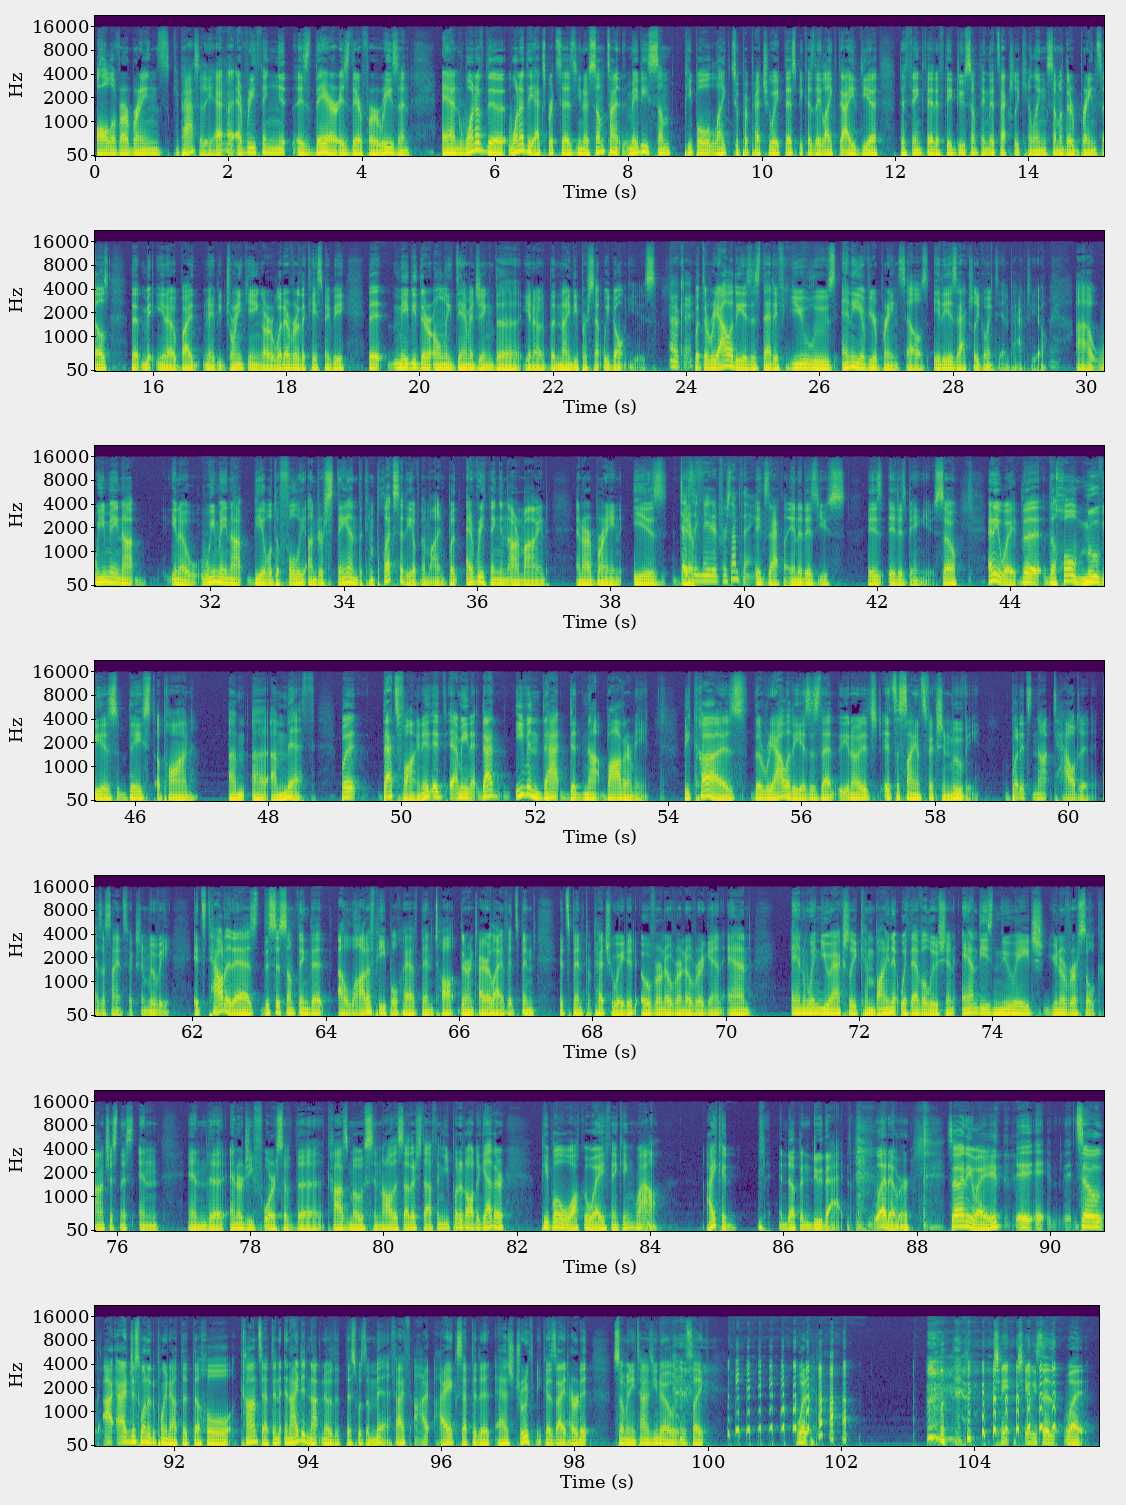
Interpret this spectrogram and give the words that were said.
all of our brain's capacity. E- Everything is there is there for a reason. And one of the one of the experts says, you know, sometimes maybe some people like to perpetuate this because they like the idea to think that if they do something that's actually killing some of their brain cells, that you know by maybe drinking or whatever the case may be, that maybe they're only damaging the you know the ninety percent we don't use. Okay. But the reality is, is that if you lose any of your brain cells, it is actually going to impact you. Uh, we may not, you know, we may not be able to fully understand the complexity of the mind, but everything in our mind and our brain is Designated for something. exactly, and it is use is it is being used. So anyway, the the whole movie is based upon a, a, a myth, but that's fine. It, it I mean that even that did not bother me because the reality is is that you know it's it's a science fiction movie, but it's not touted as a science fiction movie. It's touted as this is something that a lot of people have been taught their entire life. It's been it's been perpetuated over and over and over again and and when you actually combine it with evolution and these new age universal consciousness and and the energy force of the cosmos and all this other stuff, and you put it all together, people walk away thinking, "Wow, I could end up and do that." Whatever. So anyway, it, it, it, so I, I just wanted to point out that the whole concept, and, and I did not know that this was a myth. I, I I accepted it as truth because I'd heard it so many times. You know, it's like what Jamie says. What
